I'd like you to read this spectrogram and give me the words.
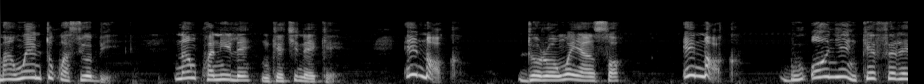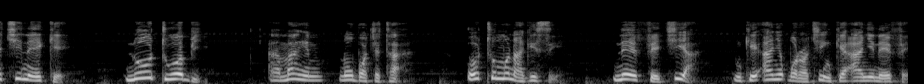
ma nwee ntụkwasị obi na nkwa niile nke Chineke. Enọk doro onwe ya nsọ. Enọk bụ onye nke fere Chineke n'otu obi amaghị m n'ụbọchị taa otu mụ na gị si na-efe chi a nke anyị kpọrọ chi nke anyị na-efe.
